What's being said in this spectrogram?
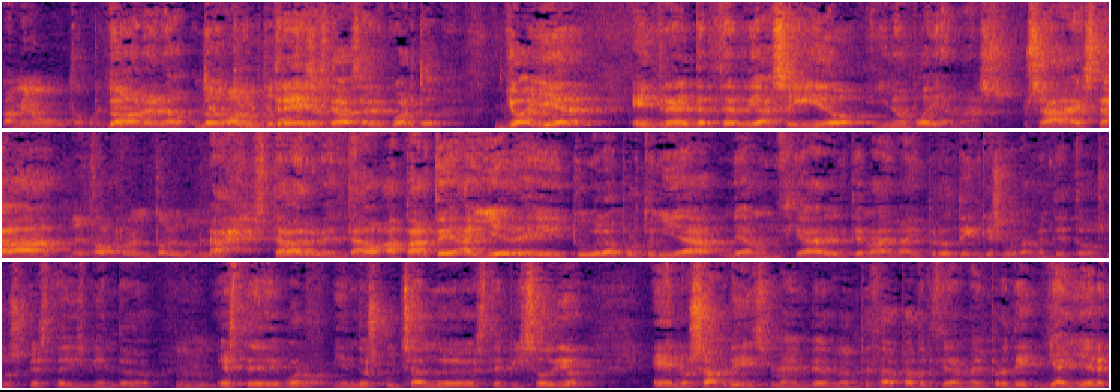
a mí no me gusta. Porque No, no, no. no último tres día. este va a ser el cuarto. Yo ayer entrené el tercer día seguido y no podía más. O sea, estaba. Estaba reventado yo también. bah, estaba reventado. Aparte, ayer eh, tuve la oportunidad de anunciar el tema de MyProtein, que seguramente todos los que estáis viendo este, bueno, viendo, escuchando este episodio, eh, lo sabréis. Me, empe- me ha empezado a patrocinar MyProtein y ayer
